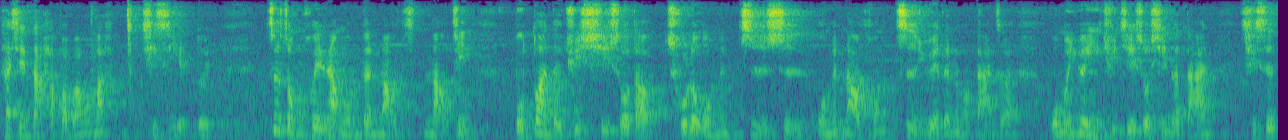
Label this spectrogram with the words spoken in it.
他先打他爸爸妈妈，其实也对。这种会让我们的脑脑筋不断的去吸收到，除了我们制式、我们脑中制约的那种答案之外，我们愿意去接受新的答案，其实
